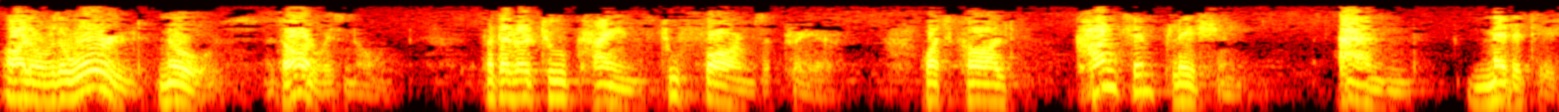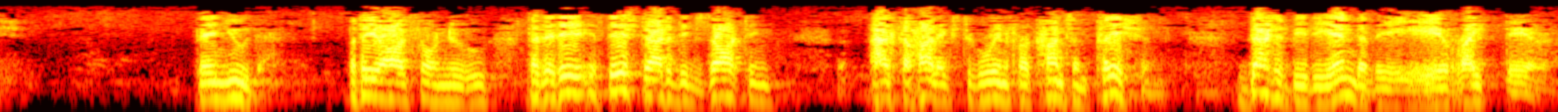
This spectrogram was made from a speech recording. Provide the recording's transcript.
all over the world knows. It's always known. But there are two kinds, two forms of prayer. What's called contemplation and meditation. They knew that. But they also knew that if they started exhorting alcoholics to go in for contemplation, that'd be the end of the right there.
